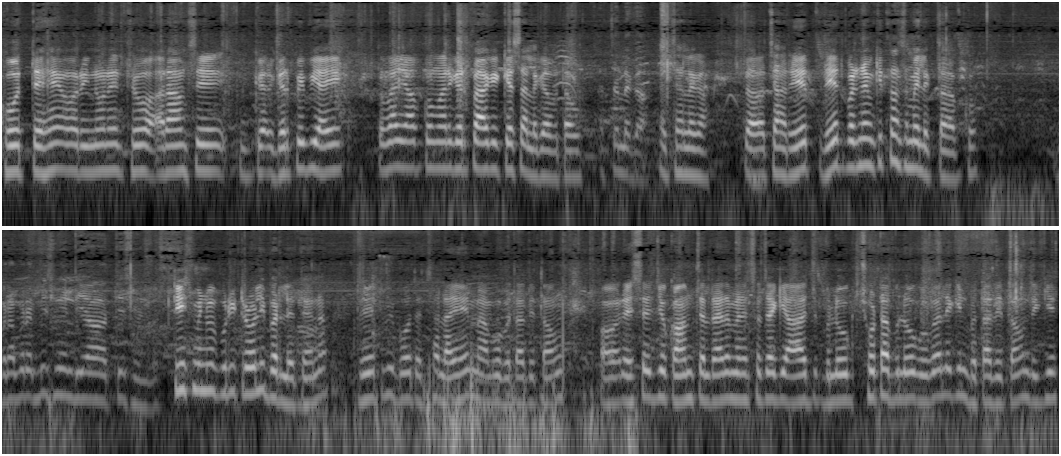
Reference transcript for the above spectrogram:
खोदते हैं और इन्होंने जो आराम से घर पे भी आए। तो भाई आपको हमारे घर पे आके कैसा लगा बताओ? अच्छा लगा। अच्छा लगा। तो अच्छा रेत रेत भरने में कितना समय लगता है आपको? बराबर है बीस मिनट या तीस मिनट तीस मिनट में पूरी ट्रॉली भर लेते हैं ना। रेत भी बहुत अच्छा लाए हैं मैं आपको बता देता हूँ। और ऐसे जो काम चल रहा था मैंने सोचा कि आज ब्लॉग छोटा ब्लॉग होगा लेकिन बता देता हूँ। देखिए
